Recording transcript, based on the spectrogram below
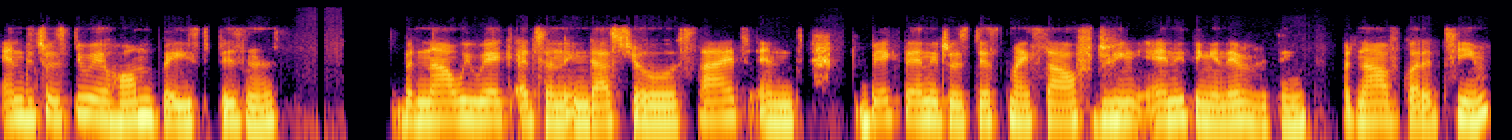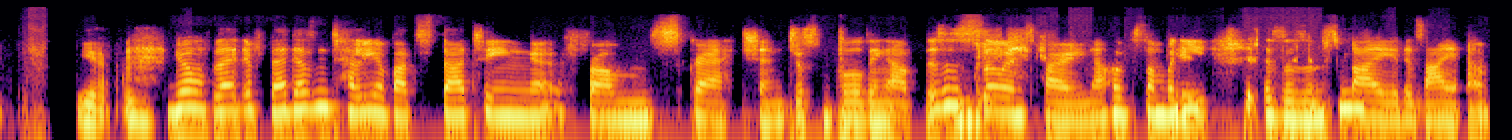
And it was still a home based business but now we work at an industrial site and back then it was just myself doing anything and everything. But now i've got a team yeah. Yeah that if that doesn't tell you about starting from scratch and just building up this is so inspiring. I hope somebody is as inspired as i am.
